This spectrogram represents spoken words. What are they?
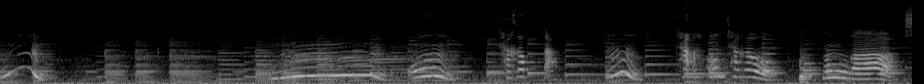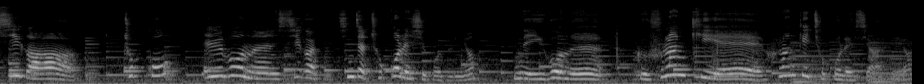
음, 음, 차갑다. 음, 차, 어, 차가워. 뭔가 씨가 초코? 일본은 씨가 진짜 초콜릿이거든요. 근데 이거는 그 프랑키의 프랑키 초콜릿이 아세요?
